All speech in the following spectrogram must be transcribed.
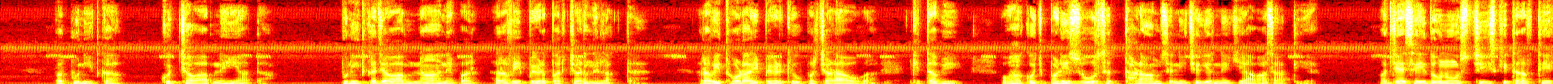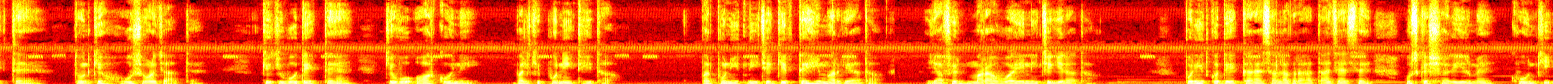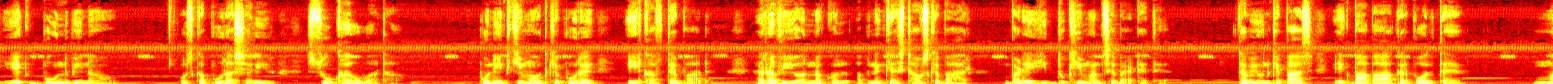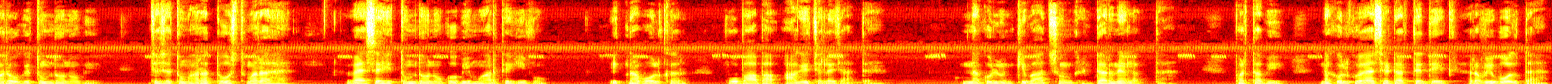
पर पुनीत का कुछ जवाब नहीं आता। पुनीत का जवाब ना आने पर रवि पेड़ पर चढ़ने लगता है। रवि थोड़ा ही पेड़ के ऊपर चढ़ा होगा कि तभी वहाँ कुछ बड़ी ज़ोर से धड़ाम से नीचे गिरने की आवाज़ आती है। और जैसे ही दोनों उस चीज़ की तरफ़ देखते हैं तो उनके होश उड़ जाते हैं, क्योंकि वो देखते हैं कि वो और कोई नहीं, बल्कि पुनीत ही था। पर पुनीत नीचे गिरते ही मर गया था, या फिर मरा हुआ ही नीचे गिरा था। पुनीत को देखकर ऐसा लग रहा था जैसे उसके शरीर में खून की एक बूंद भी ना हो। उसका पूरा शरीर सूखा हुआ था। पुनीत की मौत के पूरे एक हफ़्ते बाद रवि और नकुल अपने गेस्ट हाउस के बाहर बड़े ही दुखी मन से बैठे थे। तभी उनके पास एक बाबा आकर बोलते हैं, मरोगे तुम दोनों भी, जैसे तुम्हारा दोस्त मरा है, वैसे ही तुम दोनों को भी मार देगी वो। इतना बोलकर वो बाबा आगे चले जाते हैं। नकुल उनकी बात सुनकर डरने लगता है, पर तभी नकुल को ऐसे डरते देख रवि बोलता है,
